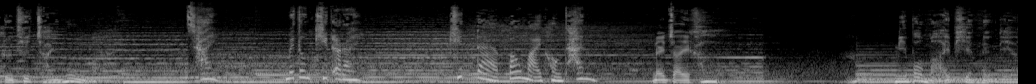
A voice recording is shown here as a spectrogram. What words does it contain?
คือที่ใจมุ่งหมาย ใช่ ไม่ต้องคิดอะไร คิดแต่เป้าหมายของท่าน ในใจข้ามีเป้าหมายเพียงหนึ่งเดียว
